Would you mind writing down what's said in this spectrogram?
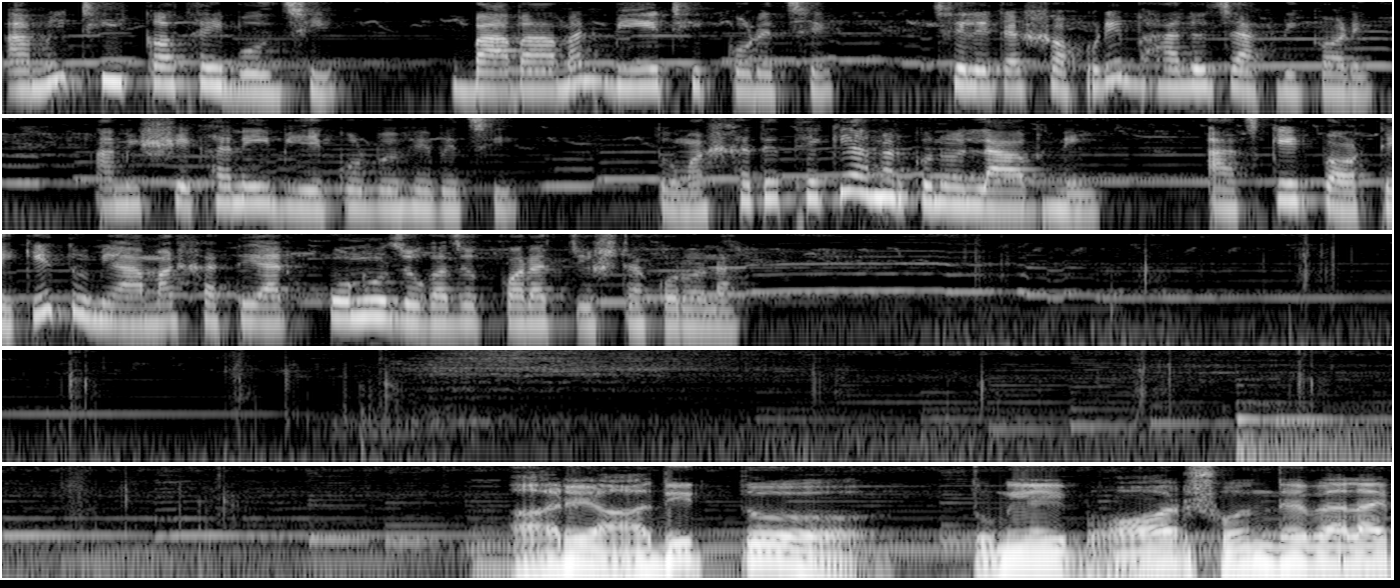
আমি ঠিক কথাই বলছি। বাবা আমার বিয়ে ঠিক করেছে। ছেলেটা শহরে ভালো চাকরি করে। আমি সেখানেই বিয়ে করব ভেবেছি। তোমার সাথে থেকে আমার কোনো লাভ নেই। আজকের পর থেকে তুমি আমার সাথে আর কোনো যোগাযোগ করার চেষ্টা করো না। আরে আদিত্য তুমি এই ভর সন্ধেবেলায়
